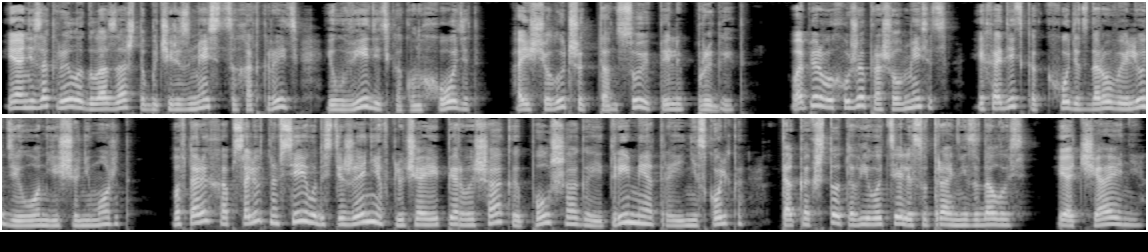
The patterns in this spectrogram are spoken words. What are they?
Я не закрыла глаза, чтобы через месяц их открыть и увидеть, как он ходит, а еще лучше танцует или прыгает. Во-первых, уже прошел месяц, и ходить, как ходят здоровые люди, он еще не может. Во-вторых, абсолютно все его достижения, включая и первый шаг, и полшага, и три метра, и нисколько – так как что-то в его теле с утра не задалось. И отчаяние,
